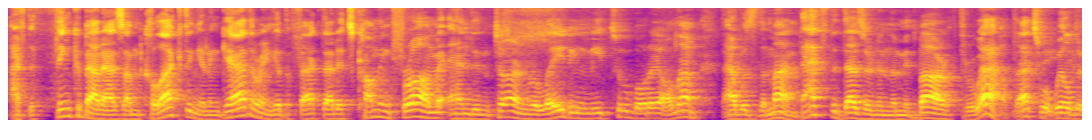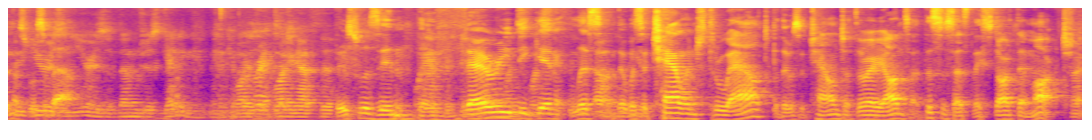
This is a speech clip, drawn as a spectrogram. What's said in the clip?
I have to think about as I'm collecting it and gathering it, the fact that it's coming from and in turn relating me to Borei Olam. That was the man. That's the desert in the Midbar throughout. That's what wilderness was about. And years of them just getting it. I why, is- why do you have to? This was in the do you have to think? very What's- what's the beginning. Listen, Oh, there was a challenge throughout, but there was a challenge at the very onset. This is as they start their march. Right.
